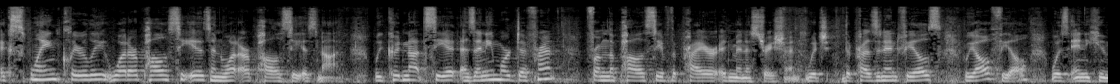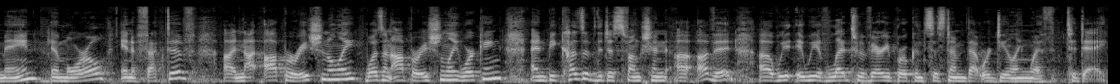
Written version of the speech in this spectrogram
explain clearly what our policy is and what our policy is not. We could not see it as any more different from the policy of the prior administration, which the president feels, we all feel, was inhumane, immoral, ineffective, uh, not operationally, wasn't operationally working, and because of the dysfunction uh, of it, uh, we, we have led to a very broken system that we're dealing with today.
